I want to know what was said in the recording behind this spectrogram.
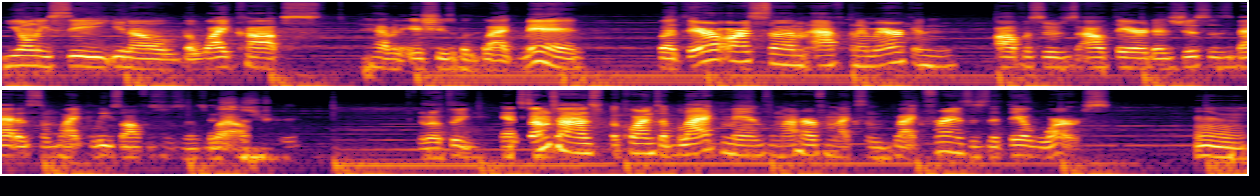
you only see, you know, the white cops having issues with black men, but there are some African American officers out there that's just as bad as some white police officers as well. And I think, and sometimes, according to black men, from I heard from like some black friends, is that they're worse. Mm.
